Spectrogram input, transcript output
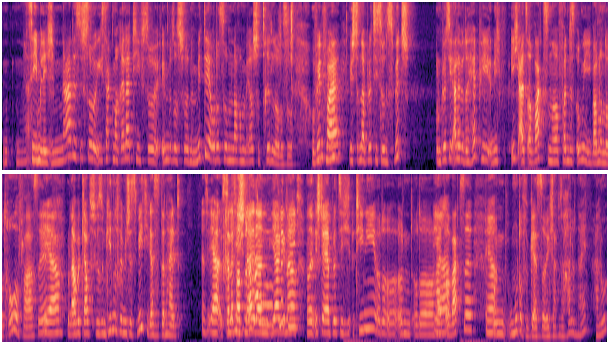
Ja, Ziemlich. Na, das ist so, ich sag mal, relativ so, entweder so in der Mitte oder so nach dem ersten Drittel oder so. Auf Mhm. jeden Fall ist dann da plötzlich so ein Switch und plötzlich alle wieder happy. Und ich, ich als Erwachsener fand das irgendwie, ich war noch in der Trauerphase. Ja. Und aber glaubst für so einen Kinderfilm ist das wichtig, dass es dann halt Also, ja, relativ sofort schnell dann, "Hallo, ja glücklich." genau. Und dann ist der ja plötzlich Teenie oder, und, oder Ja. erwachsen Ja. und Mutter vergessen. Und ich dachte mir so, hallo, nein, hallo?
